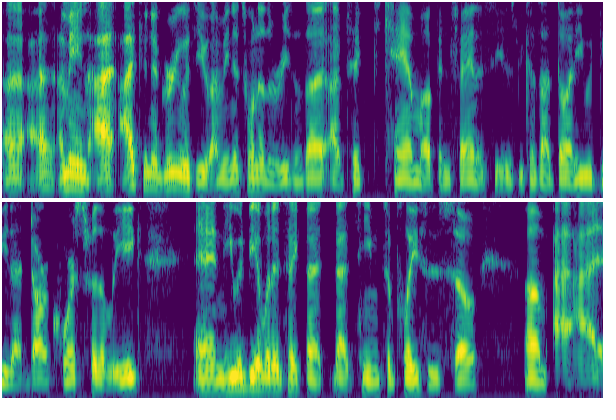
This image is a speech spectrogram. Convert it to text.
I, I, I mean, I, I can agree with you. I mean, it's one of the reasons I, I picked Cam up in fantasy is because I thought he would be that dark horse for the league, and he would be able to take that that team to places. So, um, I, I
